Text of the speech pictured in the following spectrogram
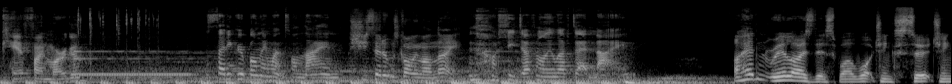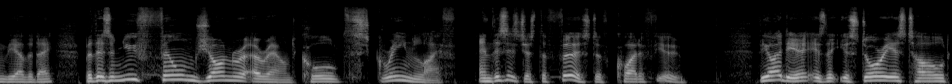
can't find Margot? The Study group only went till 9. She said it was going all night. No, she definitely left at 9. I hadn't realised this while watching Searching the other day, but there's a new film genre around called Screen Life, and this is just the first of quite a few. The idea is that your story is told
